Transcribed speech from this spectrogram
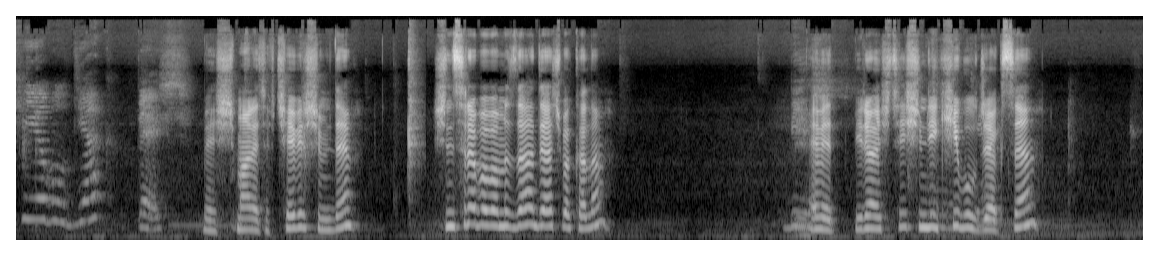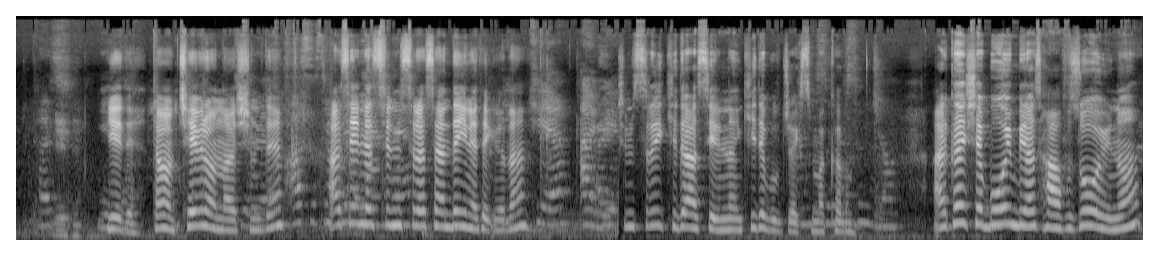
İkiye bulacak. Beş. 5 maalesef. Çevir şimdi. Şimdi sıra babamızda. Hadi aç bakalım. Bir. Evet biri açtı. Şimdi 2'yi bulacaksın. Yedi. 7. Tamam çevir onları şimdi. Aselina senin sıra sende yine tekrardan. Şimdi sıra 2'de Aselina. 2'yi de bulacaksın bakalım. Arkadaşlar bu oyun biraz hafıza oyunu.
